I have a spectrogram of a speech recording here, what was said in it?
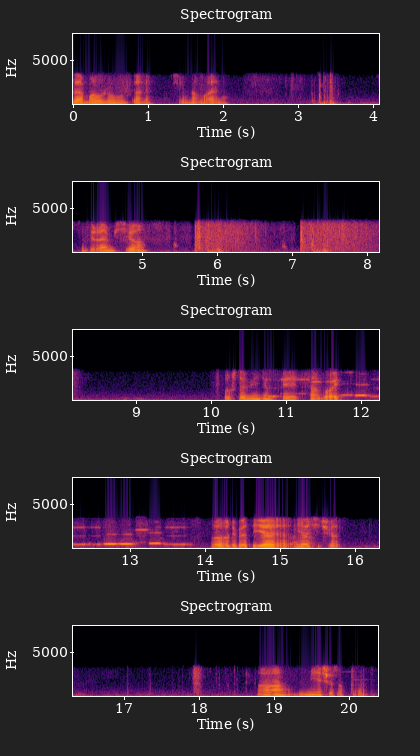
Да, мы уже мотали. Все нормально. Собираем все. То, что видим перед собой. Э, ребята, я, я сейчас а, меня сейчас откроют.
